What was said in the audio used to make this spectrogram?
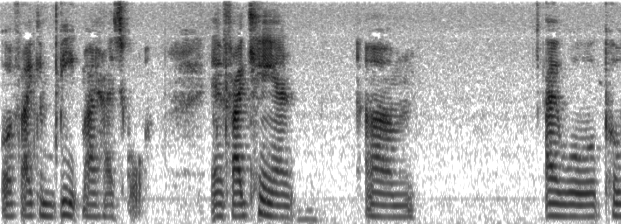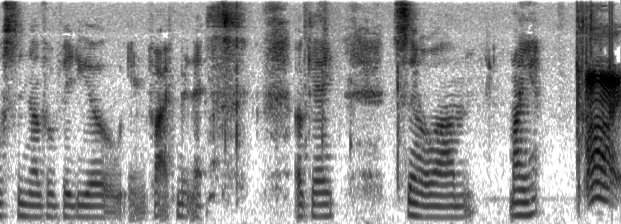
or if I can beat my high score. And if I can't, um, I will post another video in five minutes. Okay? So, um, my... High.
